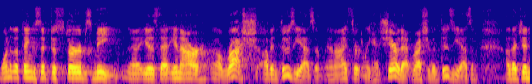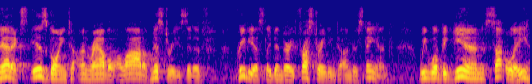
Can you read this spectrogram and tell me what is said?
one of the things that disturbs me uh, is that in our uh, rush of enthusiasm, and I certainly share that rush of enthusiasm, uh, that genetics is going to unravel a lot of mysteries that have previously been very frustrating to understand. We will begin subtly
